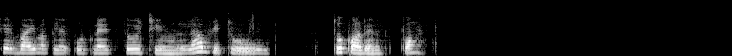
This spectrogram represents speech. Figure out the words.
சரி பாய் மக்களே good night sweet dream love you too தூக்கம் வருது எனக்கு போங்க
